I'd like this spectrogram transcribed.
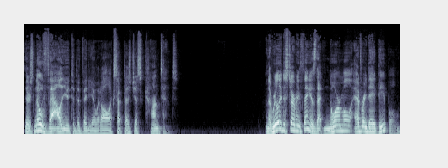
there's no value to the video at all except as just content. And the really disturbing thing is that normal, everyday people,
